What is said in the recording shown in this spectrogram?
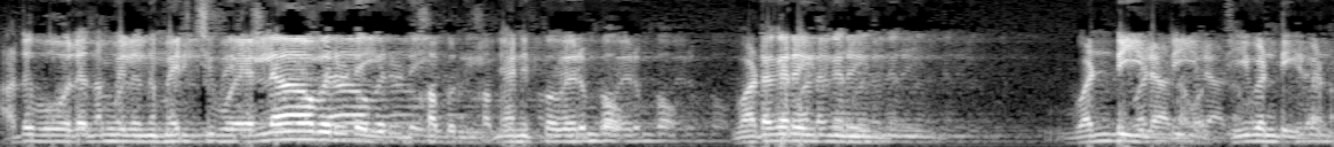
അതുപോലെ നമ്മിൽ നിന്ന് മരിച്ചുപോയ എല്ലാവരുടെയും ഞാനിപ്പോ വരുമ്പോ വടകരയിൽ നിന്ന് വണ്ടിയിലാണ് തീവണ്ടിയിലാണ്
